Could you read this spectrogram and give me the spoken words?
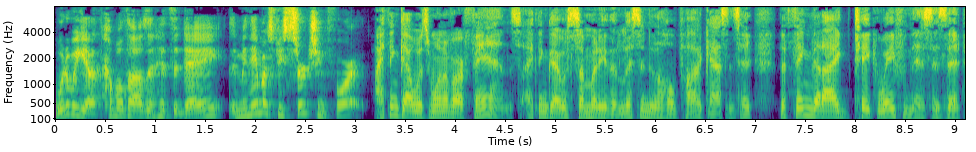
what do we get? A couple thousand hits a day? I mean, they must be searching for it. I think that was one of our fans. I think that was somebody that listened to the whole podcast and said, the thing that I take away from this is that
